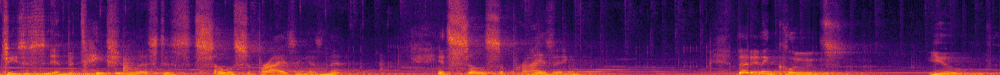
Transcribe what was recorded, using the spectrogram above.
Jesus' invitation list is so surprising, isn't it? It's so surprising that it includes you.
